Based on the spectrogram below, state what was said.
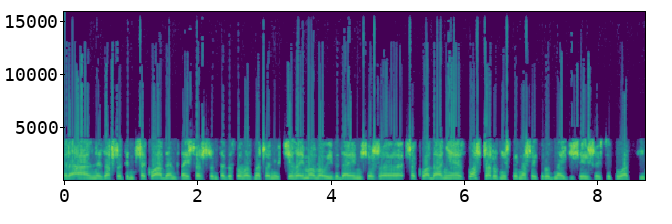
realny, zawsze tym przekładem w najszerszym tego słowa znaczeniu się zajmował i wydaje mi się, że przekładanie, zwłaszcza również tej naszej trudnej dzisiejszej sytuacji,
